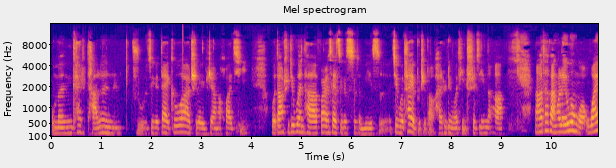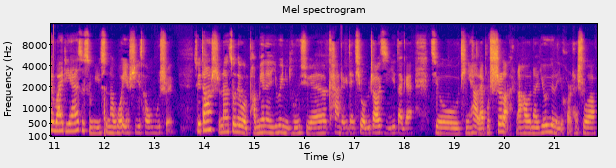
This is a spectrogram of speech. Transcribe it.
我们开始谈论煮这个代沟啊之类的这样的话题。我当时就问他“凡尔赛”这个词什么意思，结果他也不知道，还是令我挺吃惊的啊。然后他反过来问我 “YYDS” 什么意思呢？我也是一头雾水。所以当时呢，坐在我们旁边的一位女同学看着有点替我们着急，大概就停下来不吃了。然后呢，犹豫了一会儿，她说。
